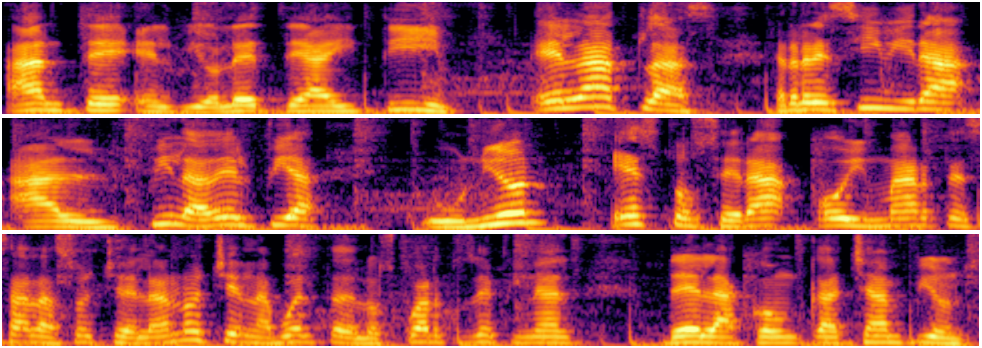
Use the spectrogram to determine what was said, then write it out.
ante el Violet de Haití. El Atlas recibirá al Philadelphia Unión. Esto será hoy martes a las 8 de la noche en la vuelta de los cuartos de final de la Conca Champions.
